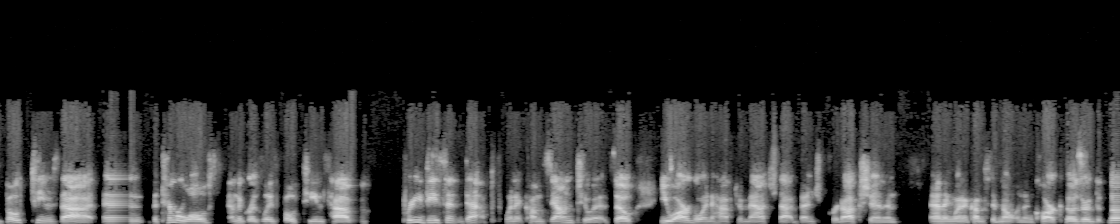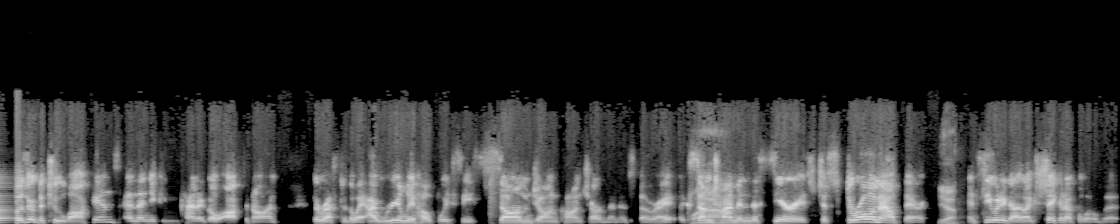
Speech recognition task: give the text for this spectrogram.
both teams that. And the Timberwolves and the Grizzlies, both teams have pretty decent depth when it comes down to it. So you are going to have to match that bench production. And I think when it comes to Melton and Clarke, those are the, those are the two lock-ins, and then you can kind of go off and on the rest of the way. I really hope we see some John Konchar minutes, though, right? Like wow. sometime in the series, just throw him out there, yeah, and see what he does. Like shake it up a little bit.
